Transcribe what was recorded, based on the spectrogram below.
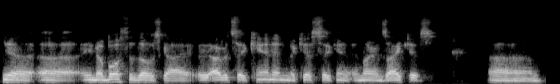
yeah. Uh, you know, both of those guys. I would say Canaan, McKissic, and, and Larentzakis. Um,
